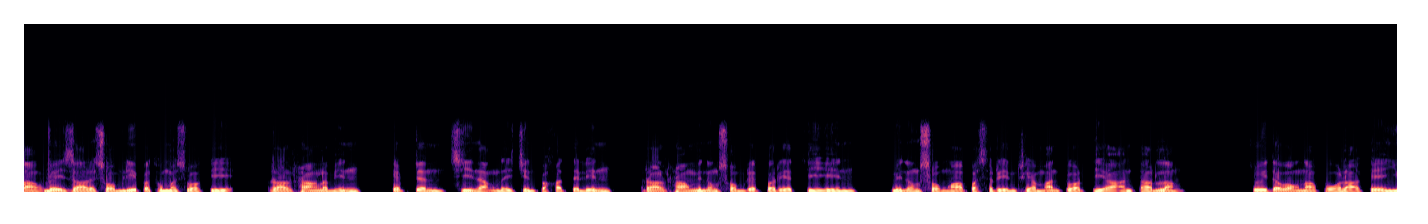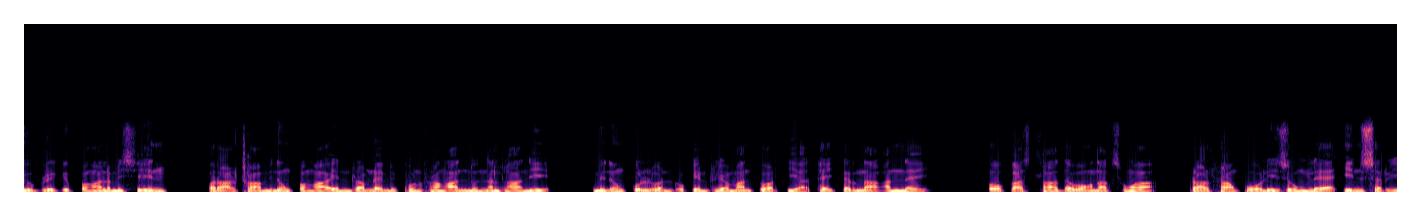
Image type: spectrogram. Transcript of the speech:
นักเวซาเลสมลีปทุมาสวักีรัลทังละมินแคปเจนชีนักในจินปะคัตเตลินรัลทังมินุงสมเร็จปริยจีอินมินุงสมงาปัสรินเทียมอันตัวตียอันตารลัง chui dawang nak pola ke yu brikik pangalami sin paral tha minung panga in ramle mi phun rang an nun an hlani minung kulhun rukin riaman tuar tia thai ternak an nei okas thla dawang nak sunga ral thang poli zung le in sari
